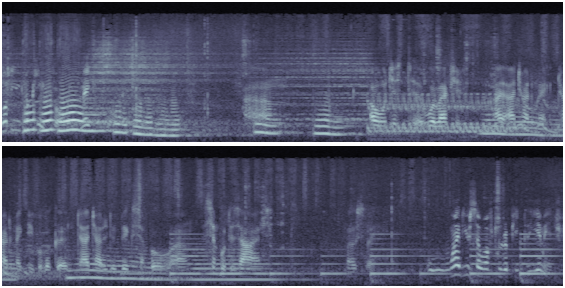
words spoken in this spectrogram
what are you looking for? Make... Um oh, just uh, well, actually, I, I try to make try to make people look good. I try to do big, simple, um, simple designs, mostly. Why do you so often repeat the image?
